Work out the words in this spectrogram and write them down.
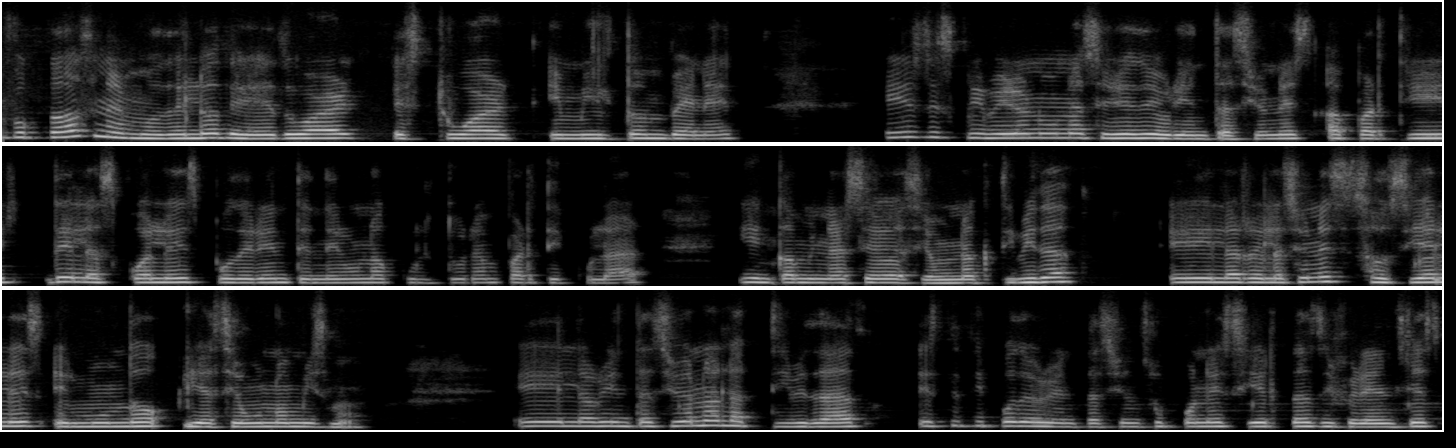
Enfocados en el modelo de Edward Stewart y Milton Bennett, ellos describieron una serie de orientaciones a partir de las cuales poder entender una cultura en particular y encaminarse hacia una actividad, eh, las relaciones sociales, el mundo y hacia uno mismo. Eh, la orientación a la actividad, este tipo de orientación supone ciertas diferencias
